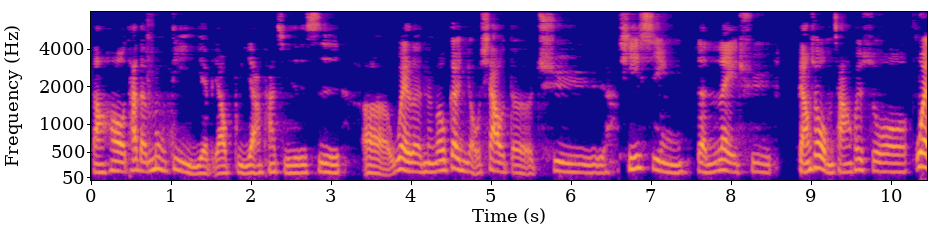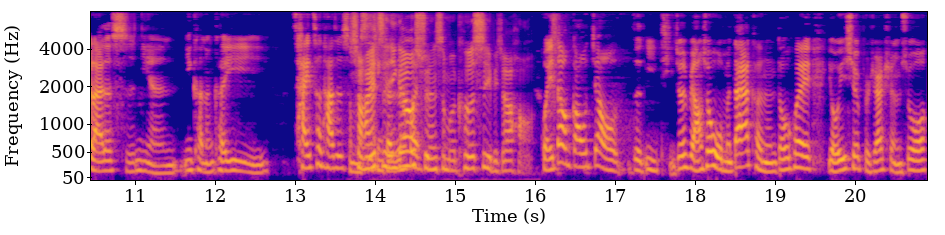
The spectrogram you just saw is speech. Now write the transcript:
然后它的目的也比较不一样。它其实是呃，为了能够更有效的去提醒人类去，比方说我们常常会说，未来的十年，你可能可以。猜测他是什么？小孩子应该要选什么科系比较好？回到高教的议题，就是比方说，我们大家可能都会有一些 projection，说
